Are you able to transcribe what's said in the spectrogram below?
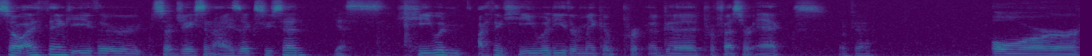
So I think either so Jason Isaacs, you said Yes. he would. I think he would either make a pr- a good Professor X Okay. or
